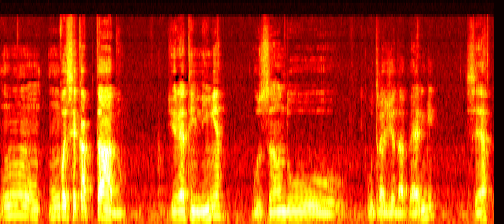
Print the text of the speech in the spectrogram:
um, um vai ser captado direto em linha, usando o G da Behringer, certo?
